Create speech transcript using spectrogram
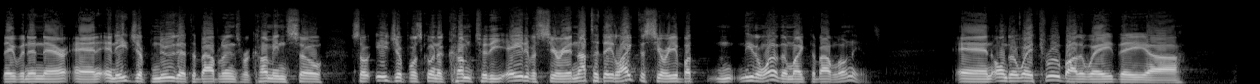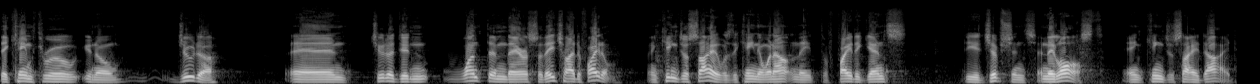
They went in there, and, and Egypt knew that the Babylonians were coming, so, so Egypt was going to come to the aid of Assyria. Not that they liked Assyria, but n- neither one of them liked the Babylonians. And on their way through, by the way, they, uh, they came through, you know, Judah, and Judah didn't want them there, so they tried to fight them. And King Josiah was the king that went out and they to fight against the Egyptians, and they lost. And King Josiah died.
